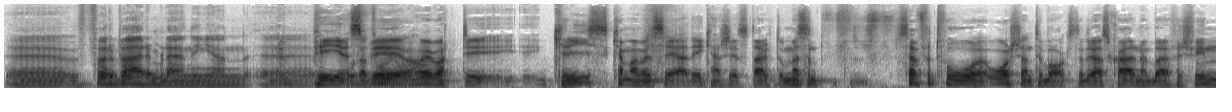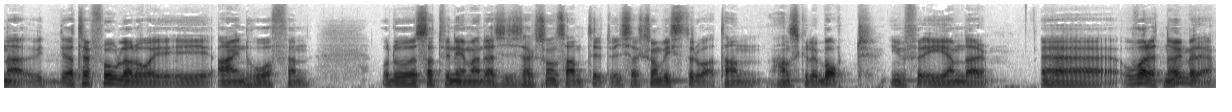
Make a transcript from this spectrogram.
eh, för värmlänningen. Eh, PSV har ju varit i kris kan man väl säga, det är kanske är starkt Men sen, sen för två år sedan tillbaks när deras stjärnor började försvinna. Jag träffade Ola då i Eindhoven. Och då satt vi ner med Andreas Isaksson samtidigt. Isaksson visste då att han, han skulle bort inför EM där. Eh, och var rätt nöjd med det.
